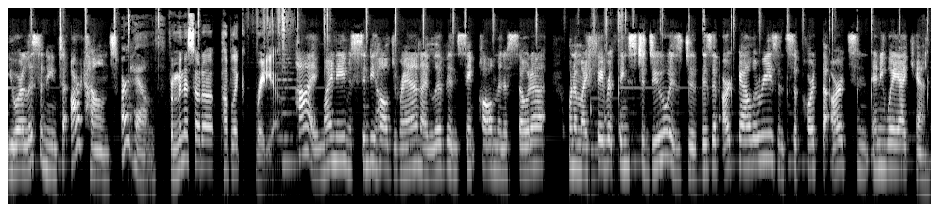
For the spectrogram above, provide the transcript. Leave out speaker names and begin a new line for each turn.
You are listening to Art Hounds.
Art Hounds.
From Minnesota Public Radio.
Hi, my name is Cindy Hall Duran. I live in St. Paul, Minnesota. One of my favorite things to do is to visit art galleries and support the arts in any way I can.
